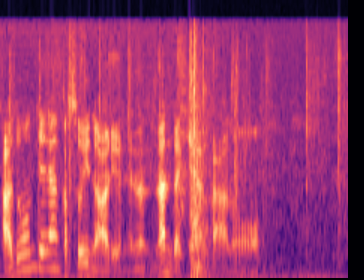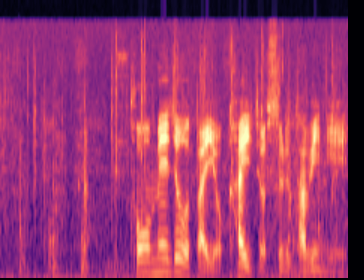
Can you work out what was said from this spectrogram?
アドオンでなんかそういうのあるよね。なんだっけなんかあの透明状態を解除するたびに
